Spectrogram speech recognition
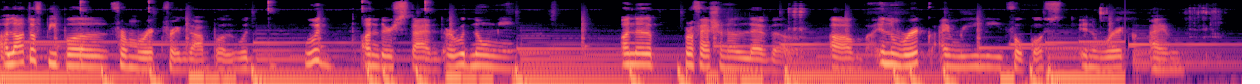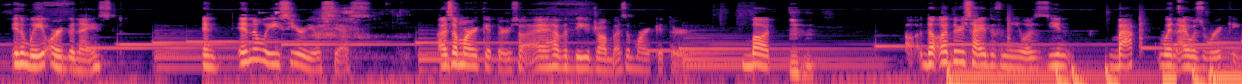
A lot of people from work, for example, would would understand or would know me on a professional level. Um, in work, I'm really focused. In work, I'm in a way organized, and in a way serious. Yes, as a marketer, so I have a day job as a marketer. But Mhm. uh, the other side of me was you back when I was working.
